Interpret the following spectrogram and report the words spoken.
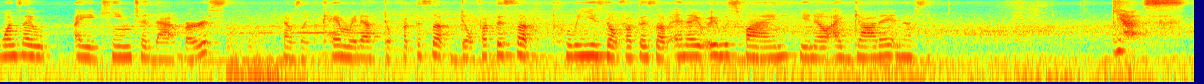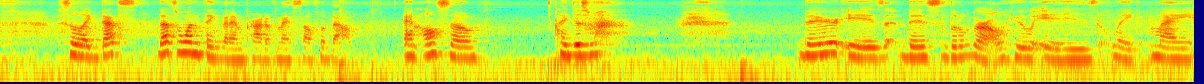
once I I came to that verse, I was like, okay, Amrita, don't fuck this up. Don't fuck this up. Please don't fuck this up. And I, it was fine. You know, I got it, and I was like, yes. So like that's that's one thing that I'm proud of myself about. And also, I just there is this little girl who is like my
